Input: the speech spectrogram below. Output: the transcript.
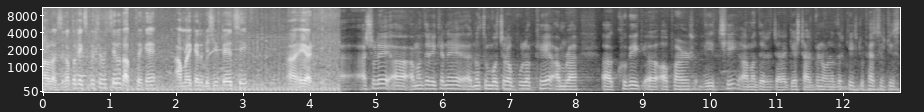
ভালো লাগছে। যতটা এক্সপেকটেশন ছিল তার থেকে আমরা এখানে বেশি পেয়েছি এই আর কি। আসলে আমাদের এখানে নতুন বছর উপলক্ষে আমরা খুবই অফার দিচ্ছি। আমাদের যারা গেস্ট আসবেন, ওনাদেরকে একটু ফ্যাসিলিটিস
